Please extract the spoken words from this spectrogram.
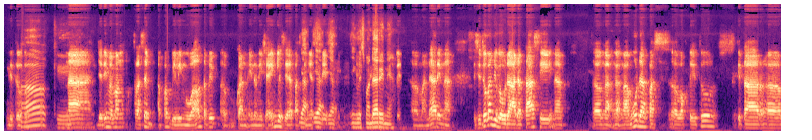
gitu. Oke. Nah, jadi memang kelasnya apa bilingual tapi eh, bukan Indonesia Inggris ya ya pastinya ya sih ya English Mandarin ya. eh, Mandarin. Nah, di situ kan juga udah adaptasi. Nah, eh, nggak nggak nggak mudah pas eh, waktu itu sekitar eh,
